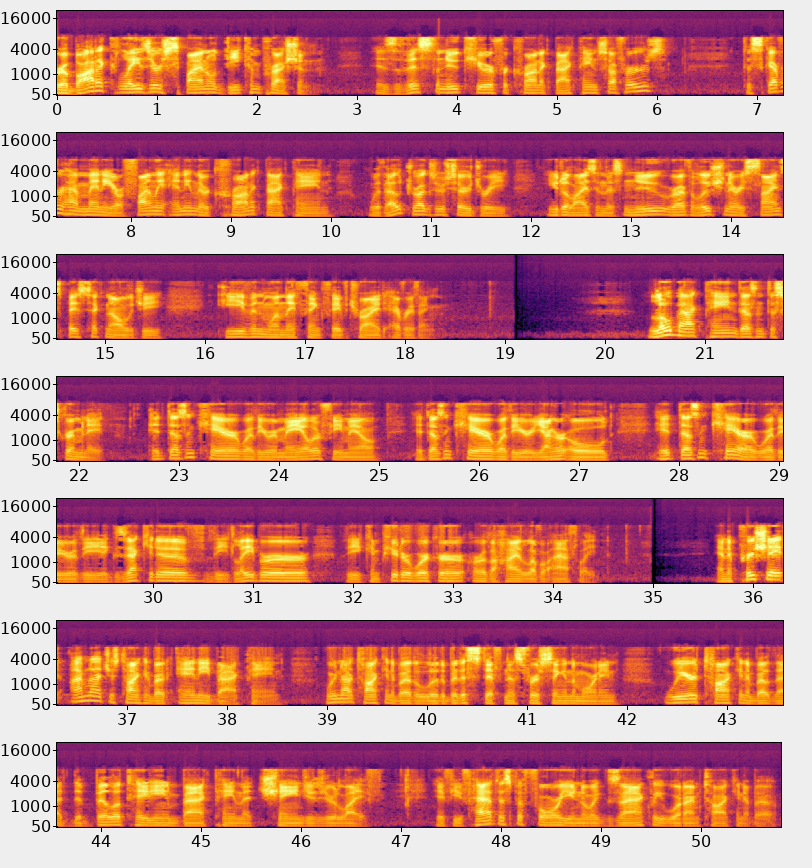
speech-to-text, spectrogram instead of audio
Robotic laser spinal decompression. Is this the new cure for chronic back pain sufferers? Discover how many are finally ending their chronic back pain without drugs or surgery, utilizing this new revolutionary science-based technology even when they think they've tried everything. Low back pain doesn't discriminate. It doesn't care whether you're a male or female. It doesn't care whether you're young or old. It doesn't care whether you're the executive, the laborer, the computer worker, or the high-level athlete. And appreciate, I'm not just talking about any back pain. We're not talking about a little bit of stiffness first thing in the morning. We're talking about that debilitating back pain that changes your life. If you've had this before, you know exactly what I'm talking about.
